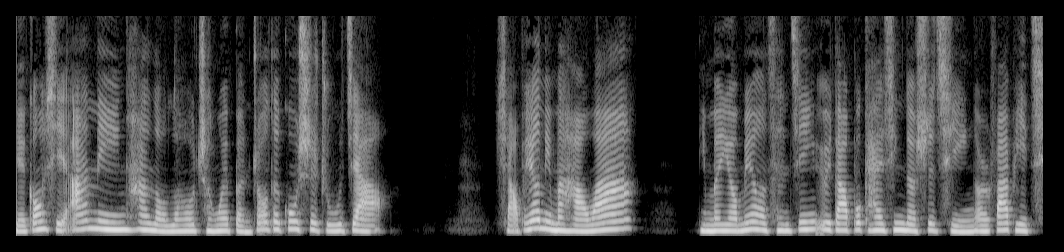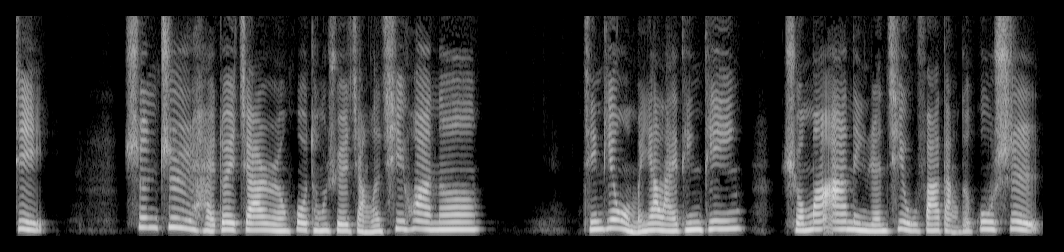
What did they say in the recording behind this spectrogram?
也恭喜阿宁和楼楼成为本周的故事主角。小朋友，你们好啊！你们有没有曾经遇到不开心的事情而发脾气，甚至还对家人或同学讲了气话呢？今天我们要来听听熊猫阿宁人气无法挡的故事。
